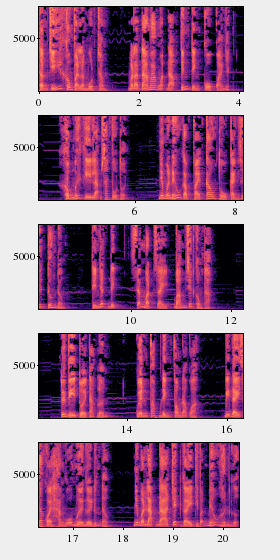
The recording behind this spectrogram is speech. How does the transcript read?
Thậm chí không phải là một trong, Mà là tà ma ngoại đạo tính tình cổ quái nhất. Không mấy khi lạm sát vô tội. Nhưng mà nếu gặp phải cao thủ cảnh giới tương đồng, Thì nhất định sẽ mặt dày bám giết không tha. Tuy vì tuổi tác lớn, Quyền pháp đình phong đã qua, Bị đẩy ra khỏi hàng ngũ 10 người đứng đầu, Nhưng mà lạc đà chết gầy thì vẫn béo hơn ngựa.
